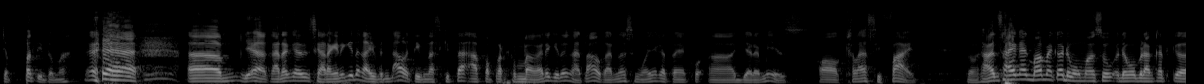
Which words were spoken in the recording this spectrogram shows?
cepet itu mah. um, ya karena kan sekarang ini kita nggak even tahu timnas kita apa perkembangannya kita nggak tahu karena semuanya katanya uh, Jeremy is all classified. So sayang kan mereka udah mau masuk, udah mau berangkat ke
